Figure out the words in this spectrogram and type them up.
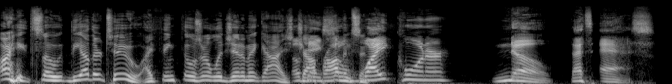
all right. So the other two, I think those are legitimate guys. Okay, Chop Robinson, so white corner, no, that's ass.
